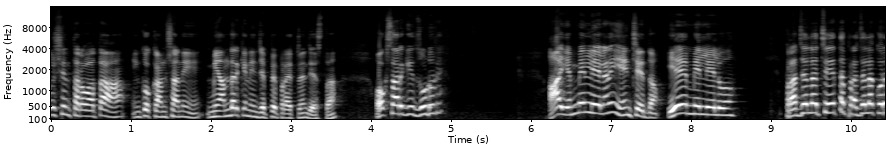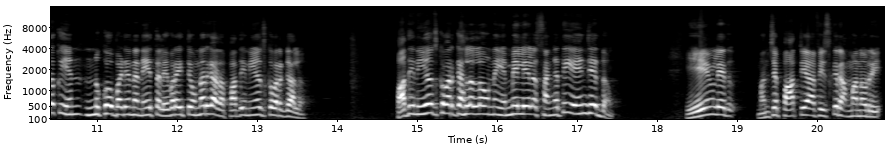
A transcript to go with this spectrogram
చూసిన తర్వాత ఇంకొక అంశాన్ని మీ అందరికీ నేను చెప్పే ప్రయత్నం చేస్తా. ఒకసారికి చూడురి ఆ ఎమ్మెల్యేలని ఏం చేద్దాం? ఏ ఎమ్మెల్యేలు? ప్రజల చేత ప్రజల కొరకు ఎన్నుకోబడిన నేతలు ఎవరైతే ఉన్నారు కదా పది నియోజకవర్గాలు. పది నియోజకవర్గాలలో ఉన్న ఎమ్మెల్యేల సంగతి ఏం చేద్దాం? ఏం లేదు. మంచి పార్టీ ఆఫీస్కి రమ్మనుర్రి.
